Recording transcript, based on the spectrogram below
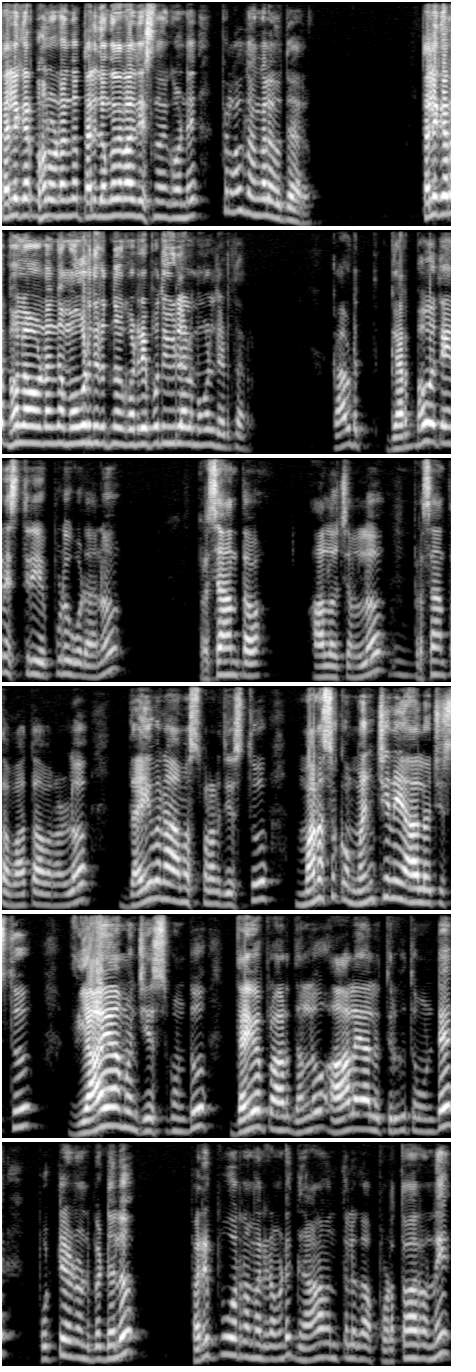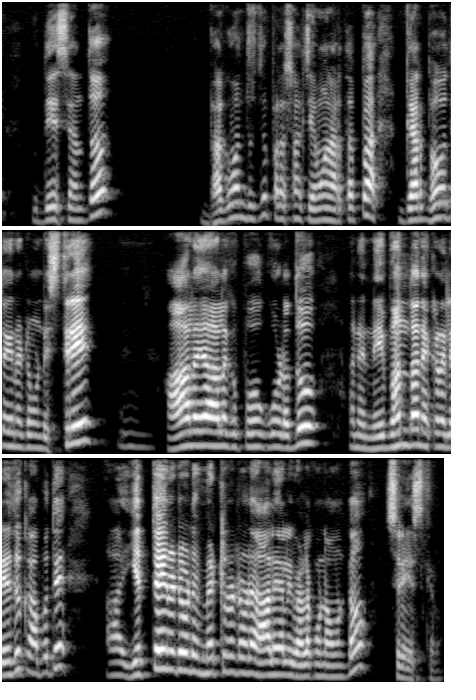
తల్లి గర్భంలో ఉండగా తల్లి దొంగతనాలు చేస్తుంది అనుకోండి పిల్లలు దొంగలు అవుతారు. తల్లి గర్భంలో ఉండగా మొగుడు తిడుతుంది అనుకోండి రేపు వీళ్ళ మొగుడు తిడతారు. కాబట్టి గర్భవతి అయిన స్త్రీ ఎప్పుడు కూడాను ప్రశాంత ఆలోచనలో ప్రశాంత వాతావరణంలో దైవనామస్మరణ చేస్తూ మనసుకు మంచిని ఆలోచిస్తూ వ్యాయామం చేసుకుంటూ దైవ ప్రార్థనలు ఆలయాలు తిరుగుతూ ఉంటే పుట్టేటువంటి బిడ్డలు పరిపూర్ణమైనటువంటి జ్ఞానవంతులుగా పుడతారని ఉద్దేశంతో భగవంతుడితో ప్రశ్నలు చేయమన్నారు తప్ప గర్భవతైనటువంటి స్త్రీ ఆలయాలకు పోకూడదు అనే నిబంధన ఎక్కడ లేదు. కాకపోతే ఎత్తైనటువంటి మెట్లు ఉన్నటువంటి ఆలయాలకు వెళ్ళకుండా ఉండటం శ్రేయస్కరం.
